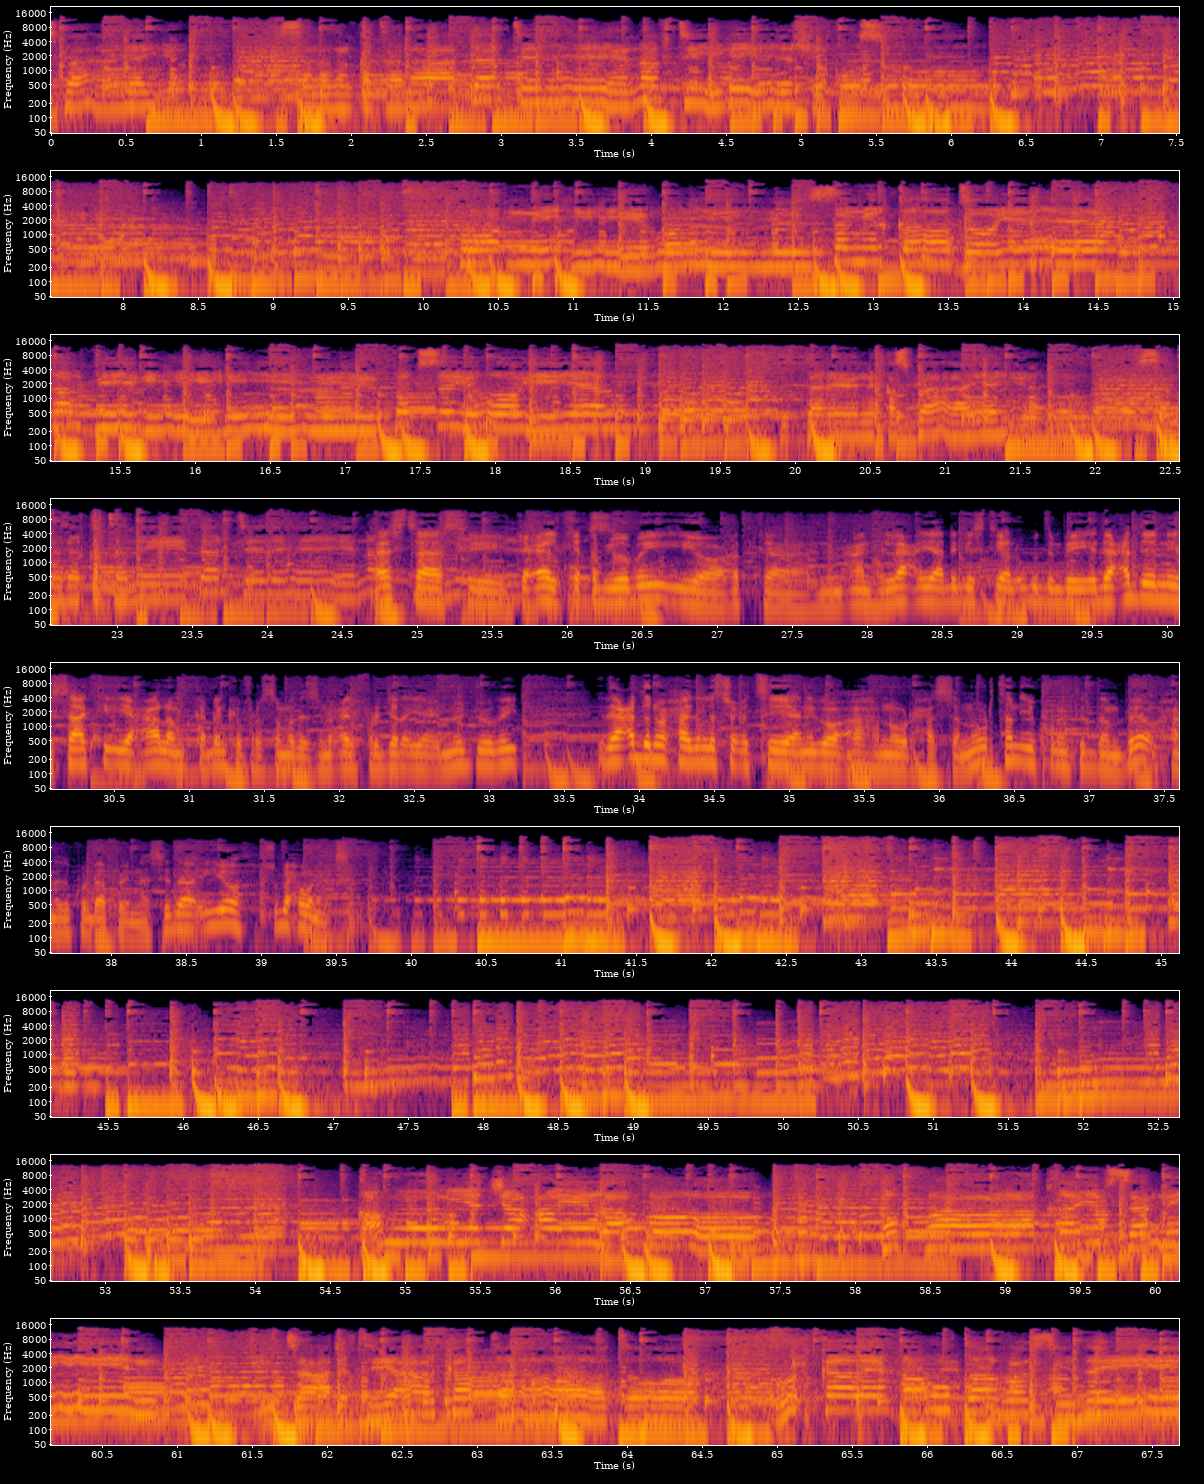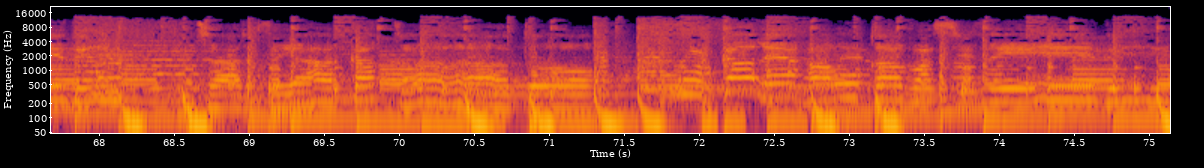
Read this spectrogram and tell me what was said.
dhani qofkiyay jeclay waayaha kala qariyayo wadnihii samir qaadooye qalbigii oy bogsayooye dareen qasbayayo sannadan qatanaa heestaasi jaceylkii qabyoobay iyo codka nimcaan hilaac ayaa dhegaystayaal ugu dambeeyey idaacaddeenii saaki iyo caalamka dhanka farsamada ismaaciil farjar ayaa inoo joogay. Idaacaddan waxaa idinla socodsiiyey anigoo ah nuur xasan nuurtan iyo kulanti dambe waxaan idinku dhaafaynaa sidaa iyo subax wanaagsan intaad ikhtiyaar ka qaado ruux kale ha u qaban sidaydin intaad ikhtiyaar ka qaado ruux kale ha u qaban sidaydin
